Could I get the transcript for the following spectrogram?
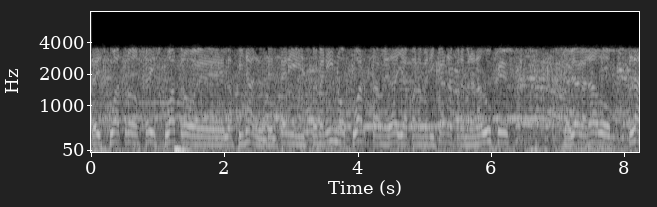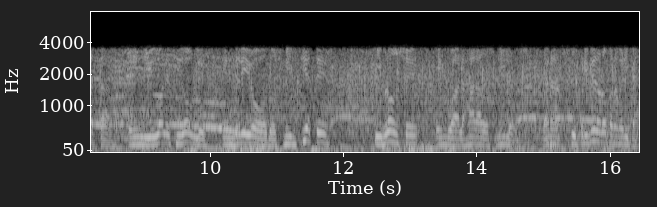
6-4, 6-4 eh, la final del tenis femenino, cuarta medalla panamericana para Mariana Duque, que había ganado plata en individuales y dobles en Río 2007 y bronce en Guadalajara 2011. Gana su primer oro panamericano.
